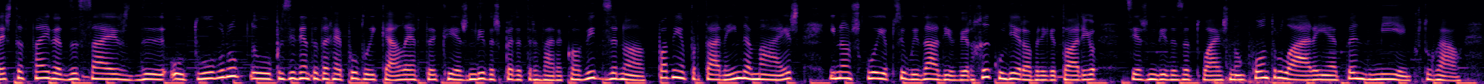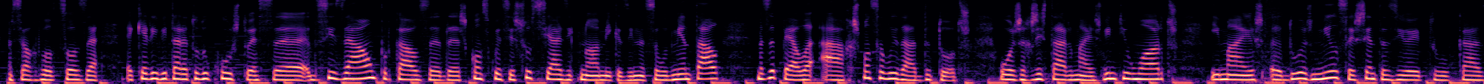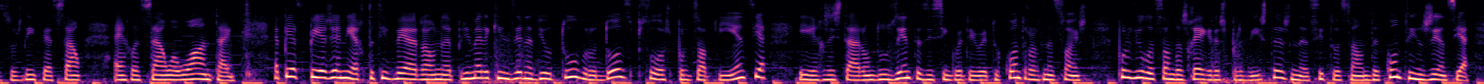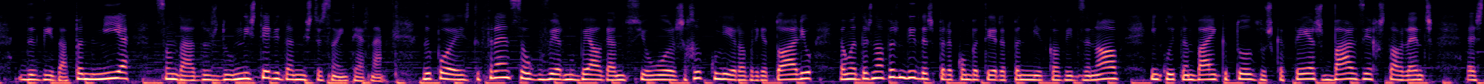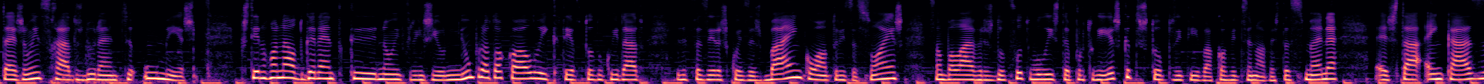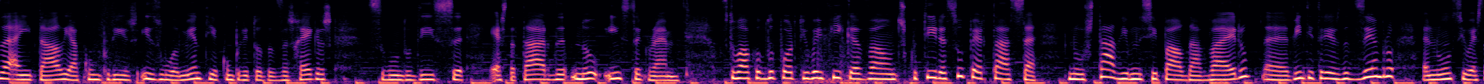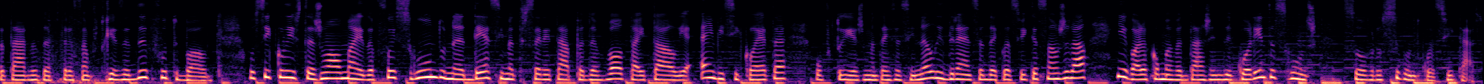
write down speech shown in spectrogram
sexta-feira, 16 de outubro, o Presidente da República alerta que as medidas para travar a Covid-19 podem apertar ainda mais e não exclui a possibilidade de haver recolher obrigatório se as medidas atuais não controlarem a pandemia em Portugal. Marcelo Rebelo de Sousa quer evitar a todo custo essa decisão por causa das consequências sociais, económicas e na saúde mental, mas apela à responsabilidade de todos. Hoje, registrar mais 21 mortos e mais 2.608 casos de infecção em relação a ontem. A PSP e a GNR detiveram na primeira quinzena de outubro 12 pessoas por desobediência e registaram 258 contraordenações por violação das regras previstas na situação de contingência devido à pandemia, são dados do Ministério da Administração Interna. Depois de França, o governo belga anunciou hoje recolher obrigatório. É uma das novas medidas para combater a pandemia de Covid-19. Inclui também que todos os cafés, bares e restaurantes estejam encerrados durante um mês. Cristiano Ronaldo garante que não infringiu nenhum protocolo e que teve todo o cuidado de fazer as coisas bem, com autorizações. São palavras do futebolista português que testou positivo à Covid-19 esta semana. Está em casa, em Itália, a cumprir isolamento e a cumprir todas as regras, segundo disse esta tarde no Instagram. O Futebol Clube do Porto e o Benfica vão discutir a Supertaça no Estádio Municipal de Aveiro, a 23 de dezembro, anúncio esta tarde da Federação Portuguesa de Futebol. O ciclista João Almeida foi segundo na 13ª etapa da Volta à Itália em bicicleta. O português mantém-se assim na liderança da classificação geral e agora com uma vantagem de 40 segundos sobre o segundo classificado.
